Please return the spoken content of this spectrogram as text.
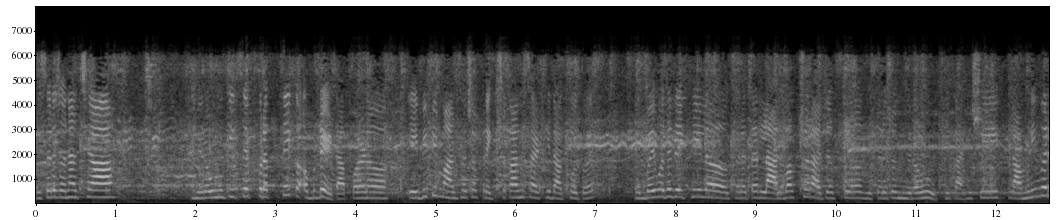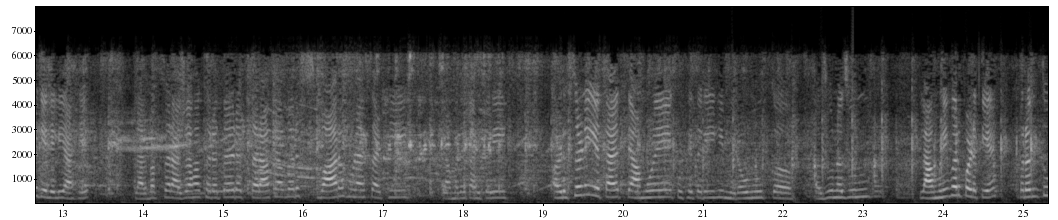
विसर्जनाच्या मिरवणुकीचे प्रत्येक अपडेट आपण ए बी पी माणसाच्या प्रेक्षकांसाठी दाखवतोय. मुंबईमध्ये देखील खरं तर लालबागच्या राजाचं विसर्जन मिरवणूक ही काहीशी लांबणीवर गेलेली आहे. लालबागचा राजा हा खरं तर तराफ्यावर स्वार होण्यासाठी त्यामध्ये काहीतरी अडचणी येत आहेत. त्यामुळे कुठेतरी ही मिरवणूक अजून अजून लांबणीवर पडतीये. परंतु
